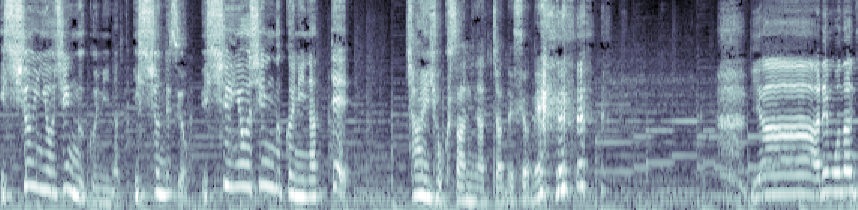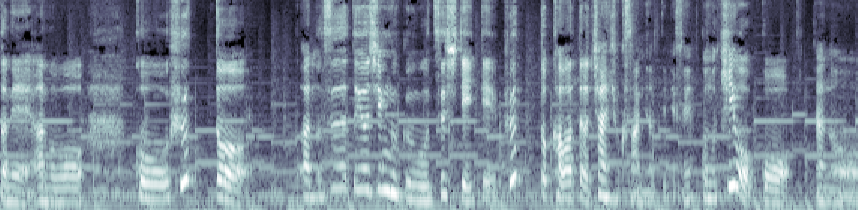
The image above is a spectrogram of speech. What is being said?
一瞬余人国になって、一瞬ですよ。一瞬余人国になって、チャンヒョクさんになっちゃうんですよね。いやー、あれもなんかね、あの、こう、ふっと、あの、ずっとヨジング君を映していて、ふっと変わったらチャンヒョクさんになってですね、この木をこう、あの、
